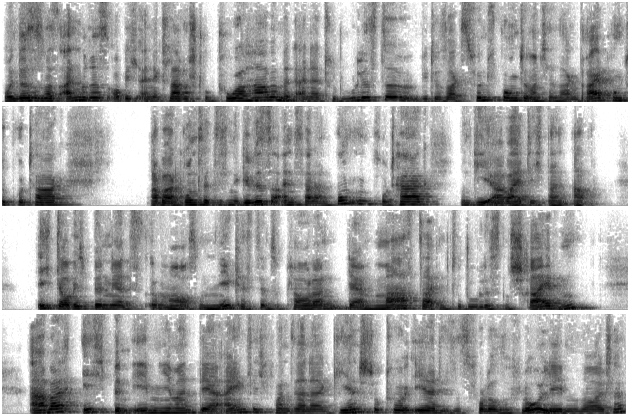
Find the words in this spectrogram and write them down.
Und das ist was anderes, ob ich eine klare Struktur habe mit einer To-Do-Liste, wie du sagst, fünf Punkte, manche sagen drei Punkte pro Tag, aber grundsätzlich eine gewisse Anzahl an Punkten pro Tag und die arbeite ich dann ab. Ich glaube, ich bin jetzt irgendwann aus dem Nähkästchen zu plaudern, der Master im To-Do-Listen schreiben. Aber ich bin eben jemand, der eigentlich von seiner Gehirnstruktur eher dieses Follow the Flow leben sollte.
